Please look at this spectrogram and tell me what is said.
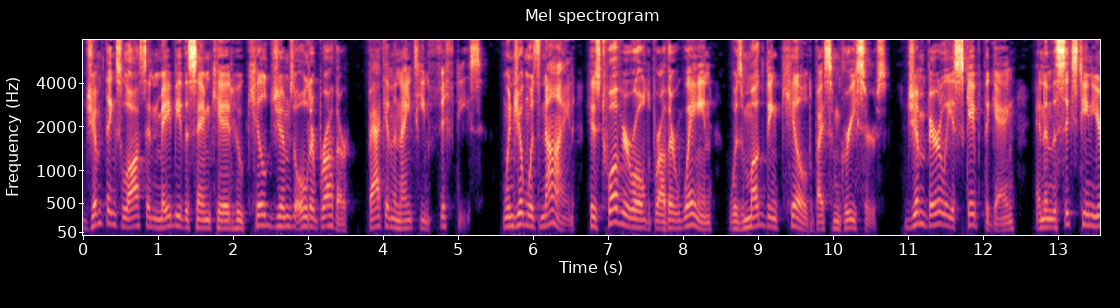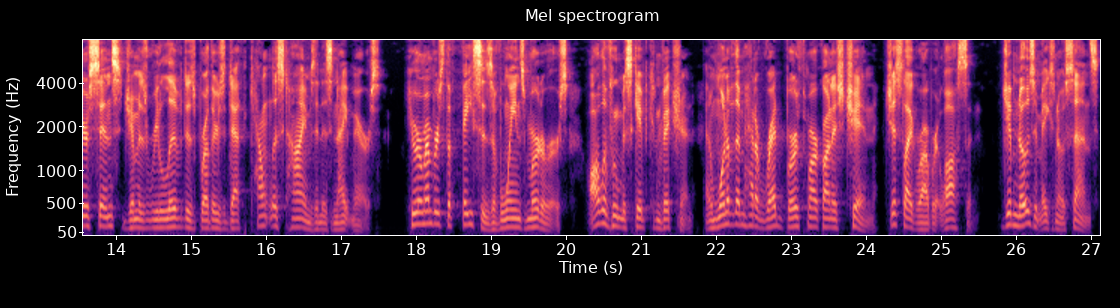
Jim thinks Lawson may be the same kid who killed Jim's older brother back in the 1950s. When Jim was nine, his 12 year old brother, Wayne, was mugged and killed by some greasers. Jim barely escaped the gang, and in the 16 years since, Jim has relived his brother's death countless times in his nightmares. He remembers the faces of Wayne's murderers, all of whom escaped conviction, and one of them had a red birthmark on his chin, just like Robert Lawson. Jim knows it makes no sense.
